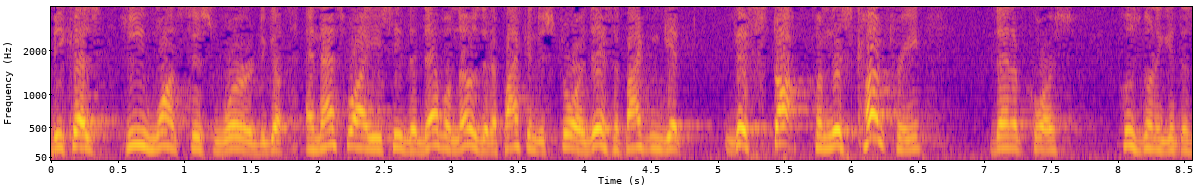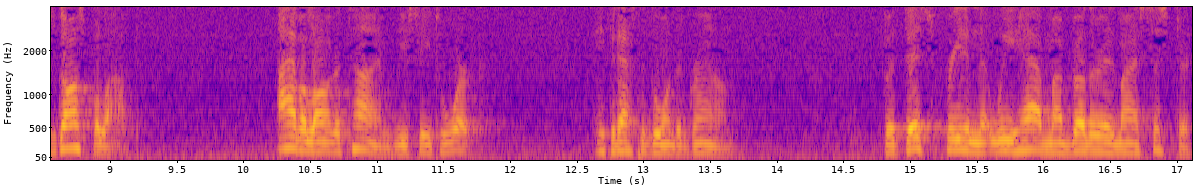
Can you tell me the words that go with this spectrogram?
Because he wants this word to go. And that's why you see the devil knows that if I can destroy this, if I can get this stopped from this country, then of course, who's going to get this gospel out? I have a longer time, you see, to work. If it has to go underground. But this freedom that we have, my brother and my sister,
